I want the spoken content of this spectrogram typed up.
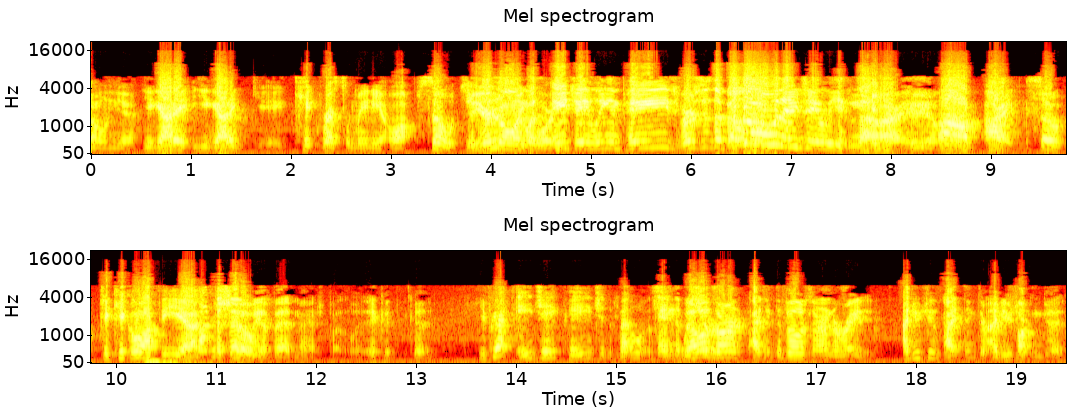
Tone, yeah. You gotta you gotta kick WrestleMania off. So, So you're going with AJ Lee and Paige versus the Bellas. going with AJ Lee. No, all right, who you going with? Um, all right. So to kick off the uh, Not the that show, that'll be a bad match, by the way. It could be good. you've got AJ Page and the Bellas, And the Bellas are- aren't. I think the Bellas are underrated. I do too. I think they're pretty too. fucking good.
